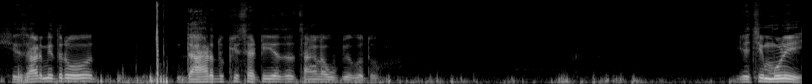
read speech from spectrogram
हे झाड मित्र हो दाढदुखीसाठी याचा चांगला उपयोग होतो. याची मुळी.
